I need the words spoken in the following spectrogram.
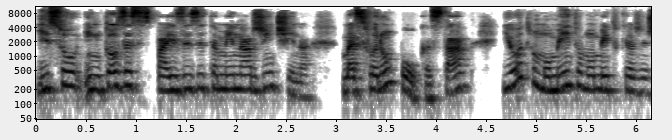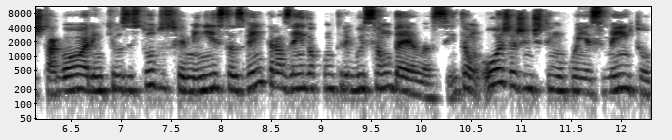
Isso em todos esses países e também na Argentina, mas foram poucas, tá? E outro momento é o momento que a gente está agora, em que os estudos feministas vêm trazendo a contribuição delas. Então, hoje a gente tem um conhecimento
